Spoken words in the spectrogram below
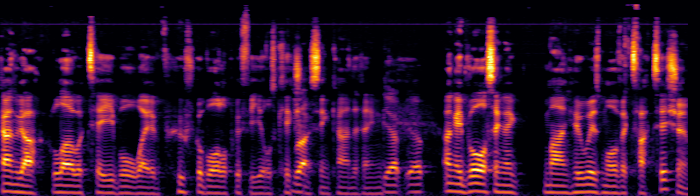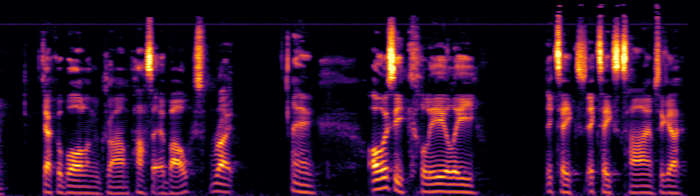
kind of that lower table way of hoof the ball up the field, kitchen Right. sink kind of thing. Yep, yep. And they brought in a man who is more of a tactician, get the ball on the ground, pass it about. Right. And obviously, clearly, it takes it takes time to get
